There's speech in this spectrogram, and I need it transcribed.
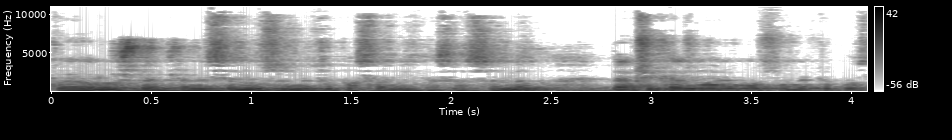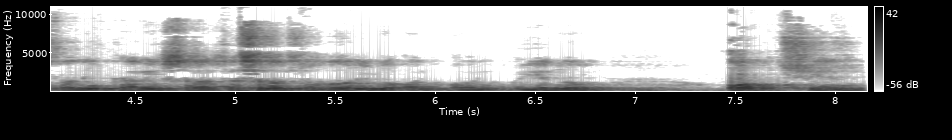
To je ono što je preneseno u sunnetu poslanika sa srnom. Znači, kad govorimo o sunnetu poslanika, ali salata srnom, to govorimo o, o jednom općem,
